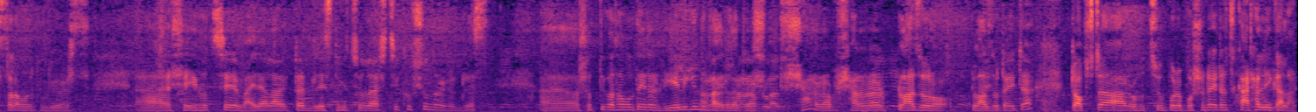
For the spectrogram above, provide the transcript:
আসসালামু আলাইকুম ভিউয়ার্স। সেই হচ্ছে ভাইরাল আর একটা ড্রেস নিয়ে চলে আসছি। খুব সুন্দর একটা ড্রেস। সত্যি কথা বলতে এটা রিয়েলি কিন্তু ভাইরাল একটা সারা সারার প্লাজো প্লাজোটা এটা। টপসটা আর হচ্ছে উপরের পোর্শনটা এটা হচ্ছে কাঠালি কালার।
